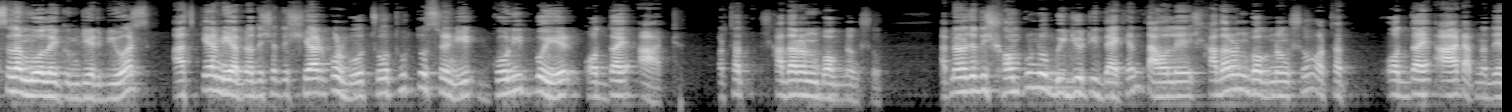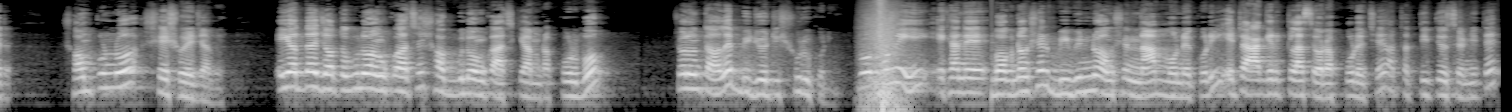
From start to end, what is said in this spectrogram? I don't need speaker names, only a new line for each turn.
আসসালামু আলাইকুম, dear viewers. আজকে আমি আপনাদের সাথে শেয়ার করব চতুর্থ শ্রেণির গণিত বইয়ের অধ্যায় আট, অর্থাৎ সাধারণ ভগ্নাংশ। আপনারা যদি সম্পূর্ণ ভিডিওটি দেখেন, তাহলে সাধারণ ভগ্নাংশ, অর্থাৎ অধ্যায় আট, আপনাদের সম্পূর্ণ শেষ হয়ে যাবে। এই অধ্যায়ে যতগুলো অঙ্ক আছে, সবগুলো অঙ্ক আজকে আমরা করব। চলুন তাহলে ভিডিওটি শুরু করি। প্রথমেই এখানে ভগ্নাংশের বিভিন্ন অংশের নাম মনে করি। এটা আগের ক্লাসে ওরা পড়েছে, অর্থাৎ তৃতীয় শ্রেণীতে।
